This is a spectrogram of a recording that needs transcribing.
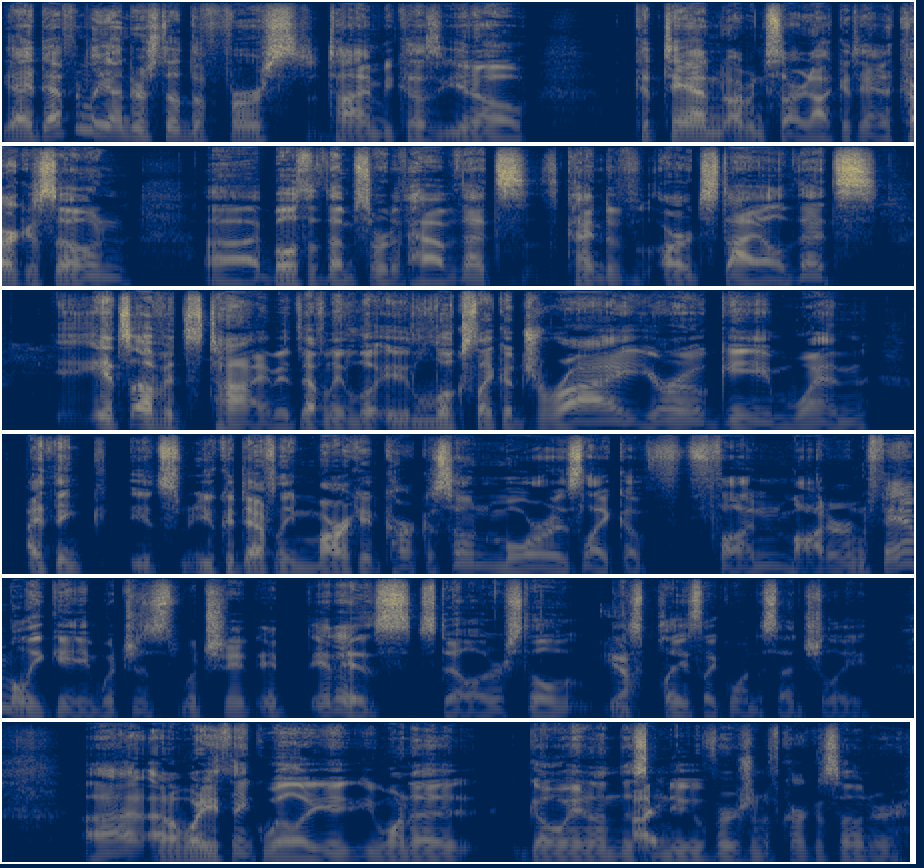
Yeah, I definitely understood the first time because, you know, Catan, I mean, sorry, not Catan, Carcassonne, uh, both of them sort of have that kind of art style that's, it's of its time. It definitely lo- it looks like a dry Euro game when I think it's, you could definitely market Carcassonne more as like a fun modern family game, which is, which it, it, it is still, or still Yeah. plays like one essentially. Uh, I don't, what do you think, Will? Are you, you want to go in on this I- new version of Carcassonne or?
